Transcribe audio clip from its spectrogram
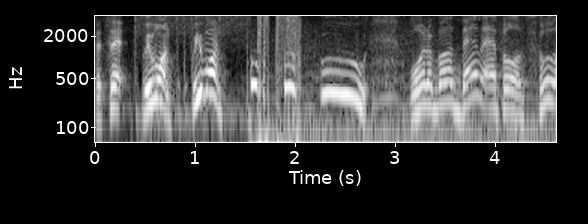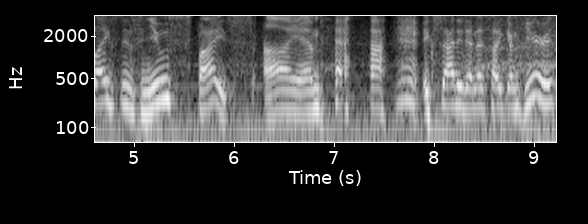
That's it. We won. We won. Ooh, ooh, ooh. What about them apples? Who likes this new spice? I am excited and as I can hear it,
